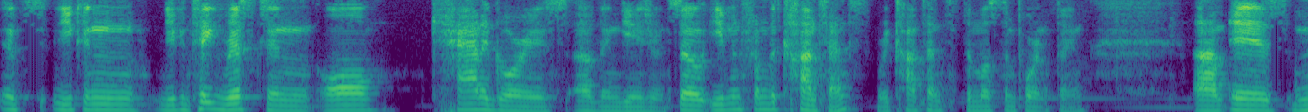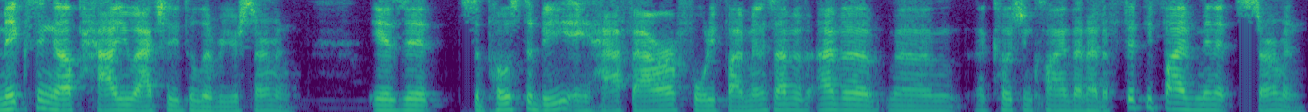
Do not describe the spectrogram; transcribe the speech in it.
it's you can you can take risks in all categories of engagement. So even from the content, where content's the most important thing, um, is mixing up how you actually deliver your sermon. Is it supposed to be a half hour, forty five minutes? I have a, I have a, um, a coaching client that had a fifty five minute sermon,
